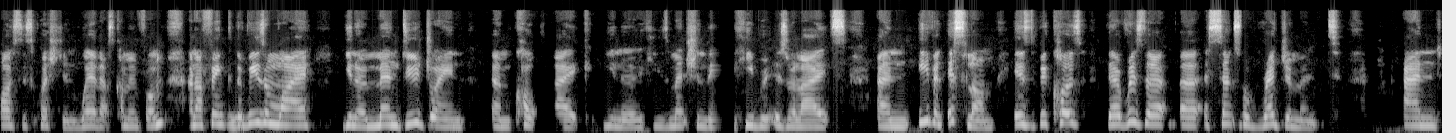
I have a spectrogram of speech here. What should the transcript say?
asked this question, where that's coming from. And I think the reason why you know men do join um cults like you know he's mentioned the Hebrew Israelites and even Islam is because there is a, a, a sense of regiment and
